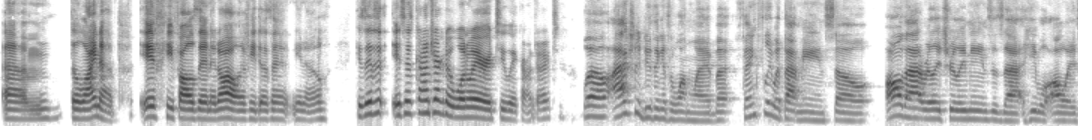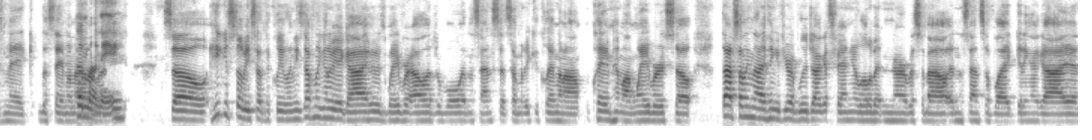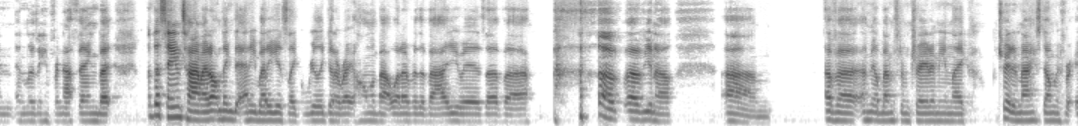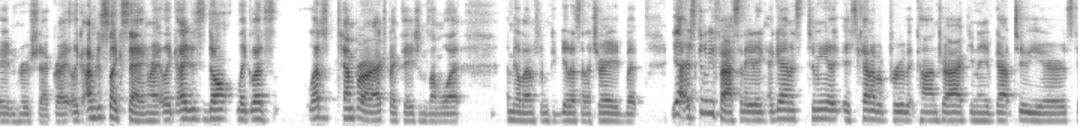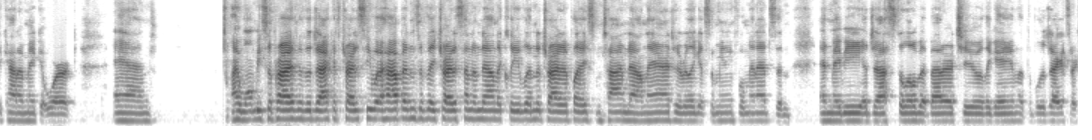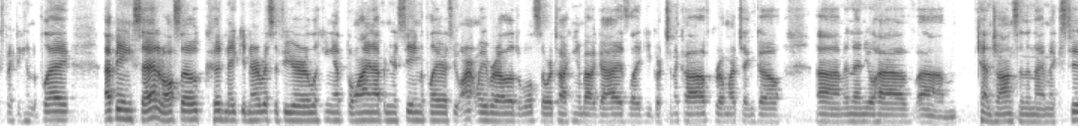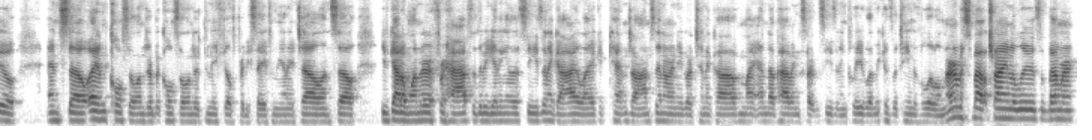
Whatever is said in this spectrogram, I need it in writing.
um the lineup if he falls in at all if he doesn't you know because is, is his contract a one way or a two way contract? Well i actually do think it's a one way but thankfully what that means so all that really truly means is that he will always make the same amount the money. money. So he could still be sent to Cleveland. He's definitely going to be a guy who's waiver eligible in the sense that somebody could claim him on claim him on waivers. So that's something that I think if you're a Blue Jackets fan, you're a little bit nervous about in the sense of like getting a guy and, and losing him for nothing. But at the same time, I don't think that anybody is like really going to write home about whatever the value is of uh of of you know um of a Emil Bemstrom trade. I mean, like traded Max Domi for Aidan Hreschuk, right? Like I'm just like saying, right? Like I just don't like let's let's temper our expectations on what Emil Bemstrom could get us in a trade. But yeah, it's going to be fascinating. Again, it's to me, it's kind of a prove it contract. You know, you've got two years to kind of make it work, and I won't be surprised if the Jackets try to see what happens if they try to send him down to Cleveland to try to play some time down there to really get some meaningful minutes and and maybe adjust a little bit better to the game that the Blue Jackets are expecting him to play. That being said, it also could make you nervous if you're looking at the lineup and you're seeing the players who aren't waiver eligible. So we're talking about guys like Yegor Chinakhov, Kirill Marchenko, um, and then you'll have um, Kent Johnson in that mix too. And so, and Cole Sillinger, but Cole Sillinger to me feels pretty safe in the NHL. And so you've got to wonder if perhaps at the beginning of the season, a guy like Kent Johnson or an Yegor Chinakhov might end up having to start the season in Cleveland because the team is a little nervous about trying to lose a Bemer.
